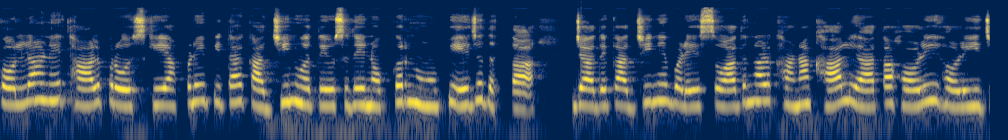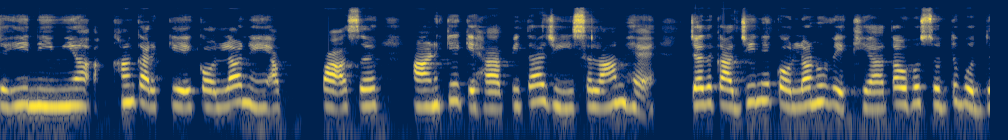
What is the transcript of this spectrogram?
ਕੌਲਾ ਨੇ ਥਾਲ ਪਰੋਸ ਕੇ ਆਪਣੇ ਪਿਤਾ ਕਾਜੀ ਨੂੰ ਅਤੇ ਉਸਦੇ ਨੌਕਰ ਨੂੰ ਭੇਜ ਦਿੱਤਾ। ਜਦ ਕਾਜੀ ਨੇ ਬੜੇ ਸਵਾਦ ਨਾਲ ਖਾਣਾ ਖਾ ਲਿਆ ਤਾਂ ਹੌਲੀ-ਹੌਲੀ ਜਹੀ ਨੀਵੀਆਂ ਅੱਖਾਂ ਕਰਕੇ ਕੌਲਾ ਨੇ ਆਪ- ਪਾਸ ਆਣ ਕੇ ਕਿਹਾ, ਪਿਤਾ ਜੀ, ਸਲਾਮ ਹੈ। ਜਦ ਕਾਜੀ ਨੇ ਕੌਲਾ ਨੂੰ ਵੇਖਿਆ ਤਾਂ ਉਹ ਸੁੱਧ ਬੁੱਧ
